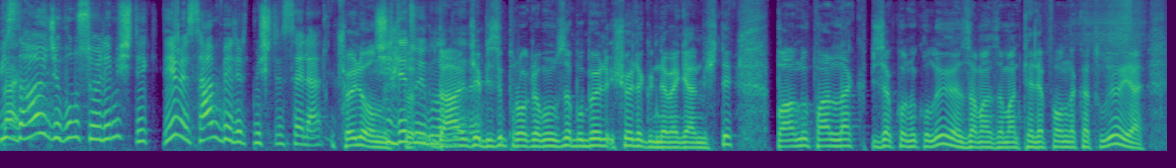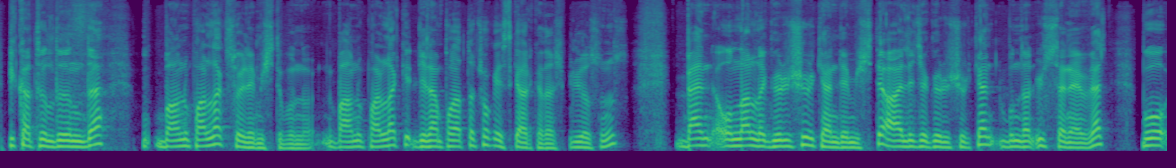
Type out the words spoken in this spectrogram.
Biz Ben- daha önce bunu söylemiştik değil mi? Sen belirtmiştin Selen. Şöyle olmuştu. Şiddet uyguladığını. Daha önce bizim programımızda bu böyle şöyle gündeme gelmişti. Banu Parlak bize konuk oluyor ya zaman zaman telefonla katılıyor ya. Bir katıldığında Banu Parlak söylemişti bunu. Banu Parlak Dilan Polat'la çok eski arkadaş biliyorsunuz. Ben onlarla görüşürken demişti. Ailece görüşürken bundan 3 sene evvel bu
